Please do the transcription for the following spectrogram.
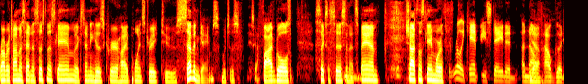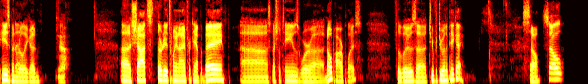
Robert Thomas had an assist in this game, extending his career high point streak to seven games, which is he's got five goals, six assists in that span. Shots in this game worth It really can't be stated enough how good he's been really good. Yeah. Uh, shots 30 to 29 for Tampa Bay. Uh, special teams were uh, no power plays for the Blues, uh, two for two on the PK. So So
